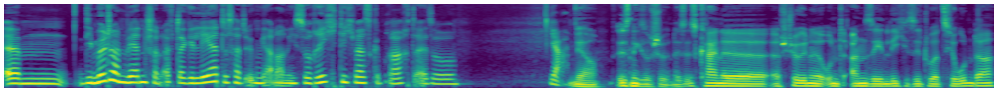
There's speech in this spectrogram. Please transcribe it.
Ähm, die Mülltonnen werden schon öfter geleert, das hat irgendwie auch noch nicht so richtig was gebracht. Also ja. Ja, ist nicht so schön. Es ist keine äh, schöne und ansehnliche Situation da.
